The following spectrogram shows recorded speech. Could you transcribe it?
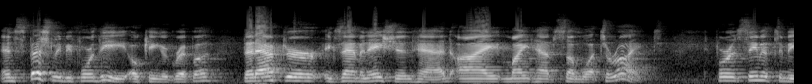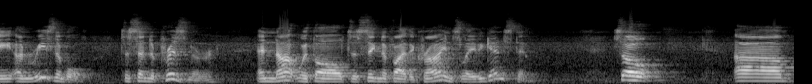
and specially before thee, O King Agrippa, that after examination had I might have somewhat to write. For it seemeth to me unreasonable to send a prisoner, and not withal to signify the crimes laid against him. So, um,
